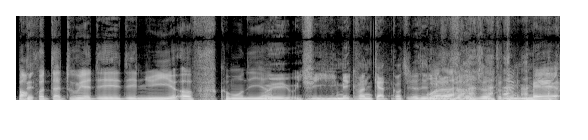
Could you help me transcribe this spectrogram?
Parfois, Tatum, il a des, des nuits off, comme on dit. hein. Oui, oui, il met que 24 quand il a des Voilà. nuits. Tatum. Mais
